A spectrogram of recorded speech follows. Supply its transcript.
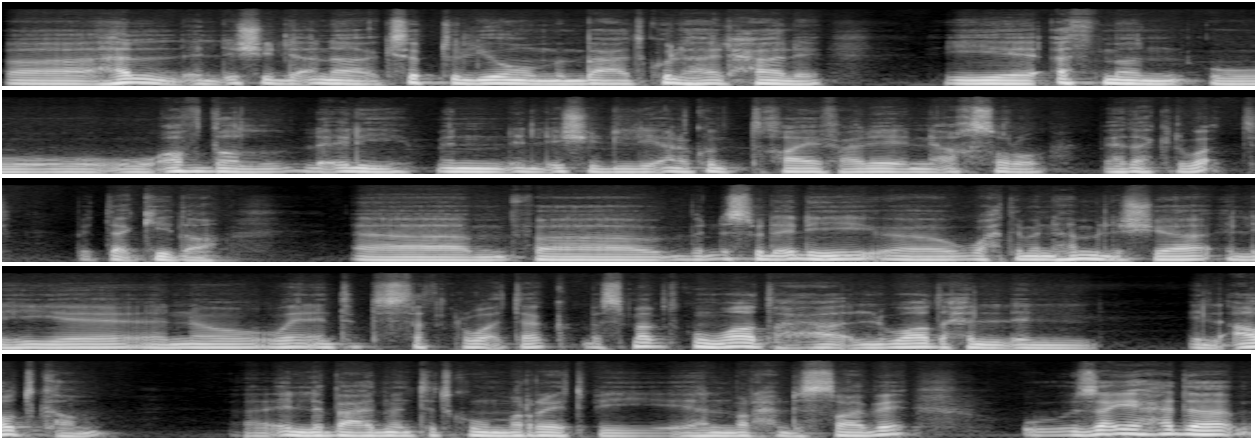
فهل الإشي اللي أنا كسبته اليوم من بعد كل هاي الحالة هي أثمن وأفضل لإلي من الإشي اللي أنا كنت خايف عليه إني أخسره بهذاك الوقت؟ بالتأكيد آه. فبالنسبة لي آه، واحدة من أهم الأشياء اللي هي إنه وين أنت بتستثمر وقتك بس ما بتكون واضح الواضح الاوتكم إلا بعد ما أنت تكون مريت بهالمرحلة الصعبة. وزي حدا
